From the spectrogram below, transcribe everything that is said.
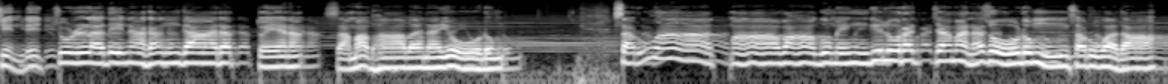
ചിന്തിച്ചുള്ളതിനഹങ്കാരത്വേന സമഭാവനയോടും സർവാത്മാവാകുമെങ്കിലുറച്ച മനസ്സോടും സർവദാ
